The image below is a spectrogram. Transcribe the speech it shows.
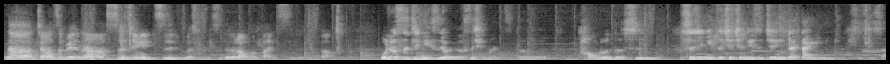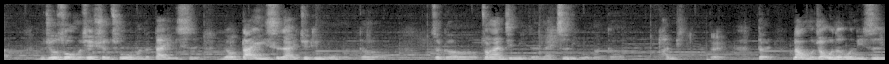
那讲到这边呢，市经理制有没有什么值得让我们反思的地方？我觉得市经理是有一个事情蛮值得讨论的是，市经理制其实前提是建立在代议民主机制上，也就是说，我们先选出我们的代议士，由代议士来决定我们的这个专案经理人来治理我们的团体。对，对，那我们就要问的问题是，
